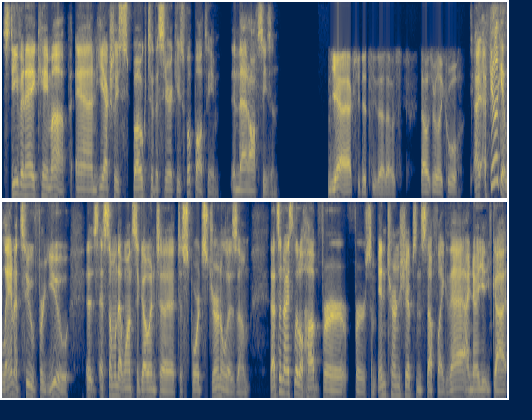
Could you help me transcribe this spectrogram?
Stephen A. came up and he actually spoke to the Syracuse football team in that offseason. Yeah, I actually did see that. I was that was really cool. I, I feel like Atlanta too, for you as, as someone that wants to go into to sports journalism that's a nice little hub for for some internships and stuff like that. I know you've got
